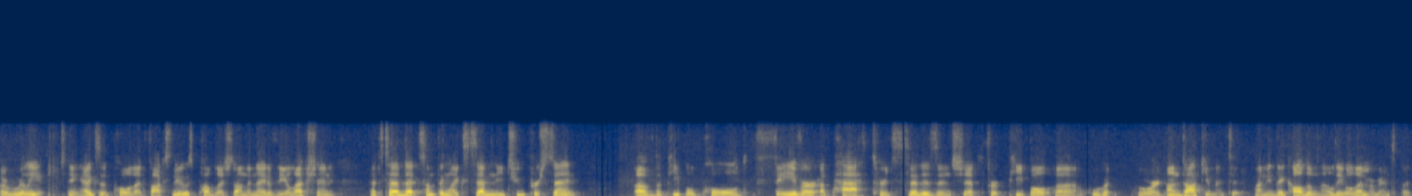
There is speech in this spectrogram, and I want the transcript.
a really interesting exit poll that Fox News published on the night of the election that said that something like 72% of the people polled favor a path towards citizenship for people uh, who, who are undocumented. I mean, they call them illegal immigrants, but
